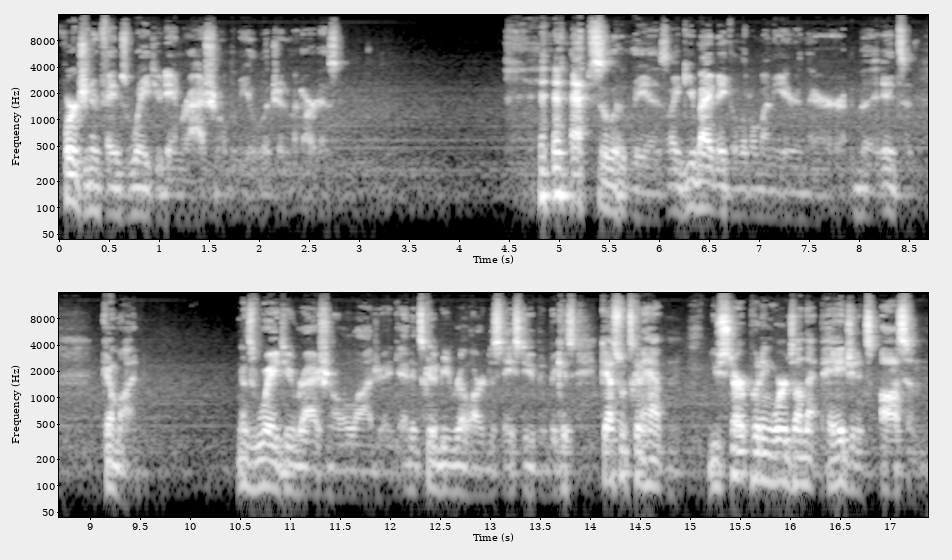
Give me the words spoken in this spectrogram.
Fortune and fame's way too damn rational to be a legitimate artist. it absolutely is. Like you might make a little money here and there, but it's come on. That's way too rational a logic, and it's going to be real hard to stay stupid because guess what's going to happen? You start putting words on that page, and it's awesome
